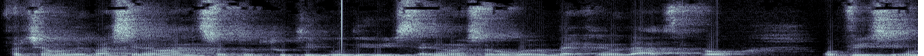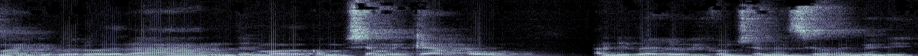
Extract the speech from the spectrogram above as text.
facciamo dei passi in avanti sotto tutti i punti di vista, che non è solo quello tecnico-tattico o fisico, ma anche quello della, del modo come siamo in campo a livello di concentrazione. Quindi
